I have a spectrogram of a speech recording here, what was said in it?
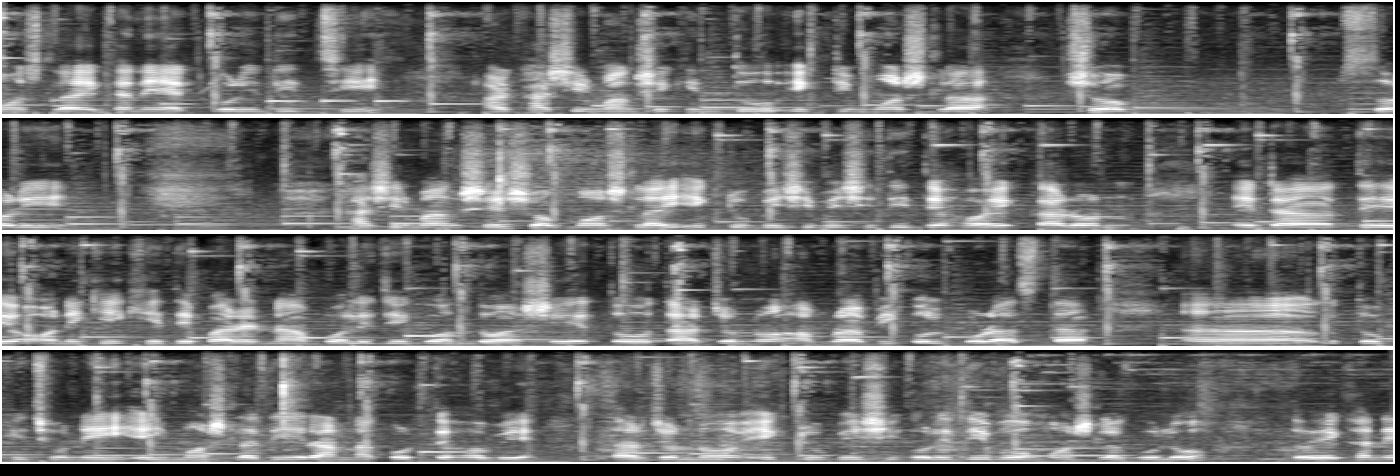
মশলা এখানে অ্যাড করে দিচ্ছি। আর খাসির মাংসে কিন্তু একটি মশলা সব সরি খাসির মাংসে সব মশলাই একটু বেশি বেশি দিতে হয়, কারণ এটাতে অনেকেই খেতে পারে না, বলে যে গন্ধ আসে। তো তার জন্য আমরা বিকল্প রাস্তা তো কিছু নেই, এই মশলা দিয়ে রান্না করতে হবে। তার জন্য একটু বেশি করে দেব মশলাগুলো। তো এখানে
